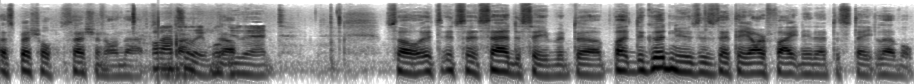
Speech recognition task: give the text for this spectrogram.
a special session on that. Oh, sometime. absolutely, we'll Yeah. do that. So it's it's uh, sad to see, but uh, but the good news is that they are fighting it at the state level.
